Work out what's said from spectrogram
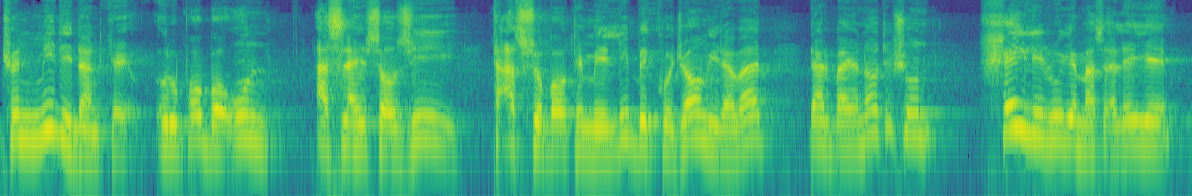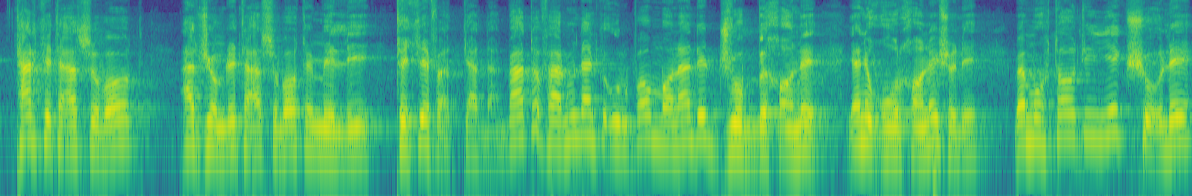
چون می‌دیدند که اروپا با اون اسلحه سازی تعصبات ملی به کجا می رود در بیاناتشون خیلی روی مسئله ترک تعصبات از جمله تعصبات ملی تکفت کردند و حتی فرمودند که اروپا مانند جبهخانه یعنی قورخانه شده و محتاج یک شعله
